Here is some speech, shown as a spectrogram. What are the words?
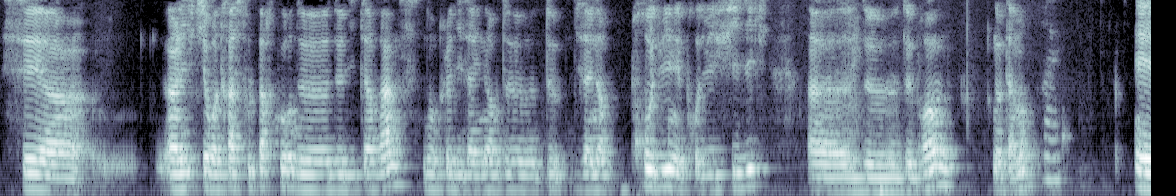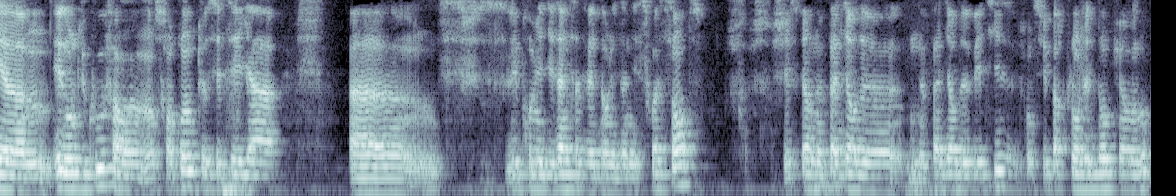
c'est un livre qui retrace tout le parcours de, Dieter Rams, donc le designer de, de designer produit mais produits physiques de, de Brown notamment. Ouais. Et, et, donc du coup, enfin, on, se rend compte que c'était il y a les premiers designs, ça devait être dans les années 60 j'espère ne pas dire de ne pas dire de bêtises, je me suis pas replongé dedans depuis un moment.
